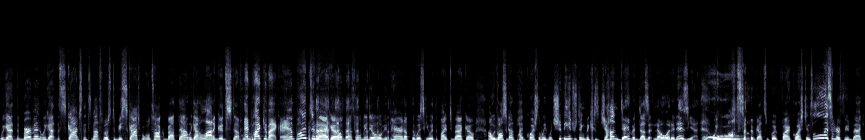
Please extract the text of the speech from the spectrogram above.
we got the bourbon, we got the scotch that's not supposed to be scotch, but we'll talk about that. We got a lot of good stuff. and pipe tobacco. and pipe tobacco. That's what we'll be doing. We'll be pairing up the whiskey with the pipe tobacco. Uh, we've also got a pipe question of the week, which should be interesting because John David doesn't know what it is yet. We also have got some quick fire questions, listener feedback,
